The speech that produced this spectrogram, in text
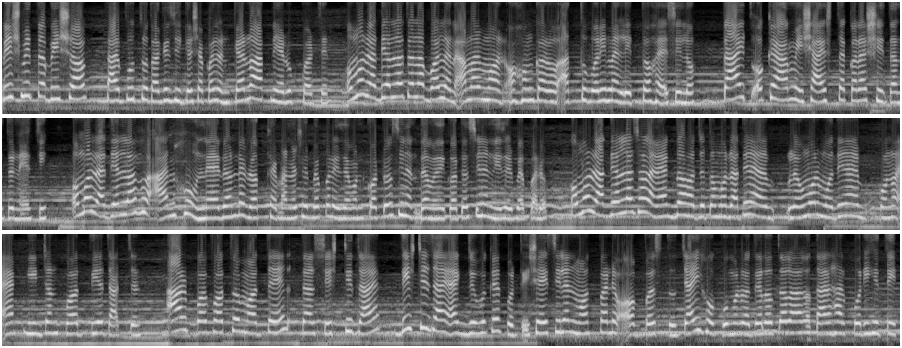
বিস্মিত বিষক তার পুত্র তাকে জিজ্ঞাসা করলেন, কেন আপনি এরূপ করছেন? ওমর রাদি আল্লাহ তালা বললেন, আমার মন অহংকার ও আত্মপরিমাণ লিপ্ত হয়েছিল। তাই ওকে আমি সাহিস্তা করার সিদ্ধান্ত নিয়েছি। ওমর রাদিয়াল্লাহ আনহু ন্যায়দণ্ডের রক্ষায় মানুষের ব্যাপারে যেমন কঠোর ছিলেন, তেমনি কঠোর ছিলেন নিজের ব্যাপারেও। ওমর রাদিয়াল্লাহ সাল্লাম একদম হজরত ওমর রাদিনার ওমর মদিনায় কোনো এক নির্জন পথ দিয়ে যাচ্ছেন। আর প- পথের মধ্যে তার সৃষ্টি যায়, দৃষ্টি যায় এক যুবকের প্রতি। সেই ছিলেন মদ পানে অভ্যস্ত। যাই হোক তাআলা তার হার পরিহিতি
